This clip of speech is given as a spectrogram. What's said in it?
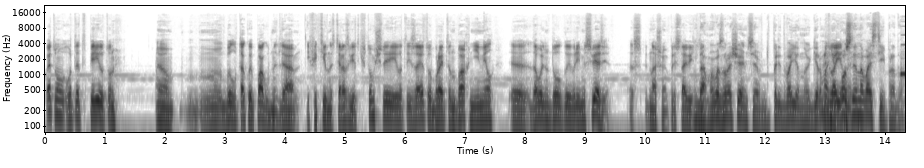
Поэтому вот этот период, он был такой пагубный для эффективности разведки. В том числе и вот из-за этого Брайтон-Бах не имел э, довольно долгое время связи с нашими представителями. Да, мы возвращаемся в предвоенную Германию предвоенную... после новостей продолжим.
